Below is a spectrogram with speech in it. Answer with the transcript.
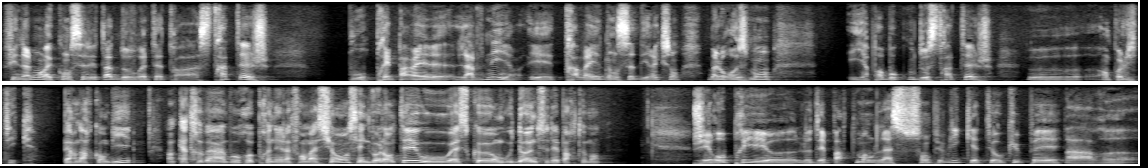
Finalement, un conseil d'État devrait être un stratège pour préparer l'avenir et travailler dans cette direction. Malheureusement, il n'y a pas beaucoup de stratèges euh, en politique. Bernard Camby, en 81, vous reprenez la formation. C'est une volonté ou est-ce qu'on vous donne ce département? J'ai repris euh, le département de l'instruction publique qui était occupé par euh,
